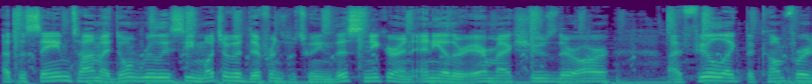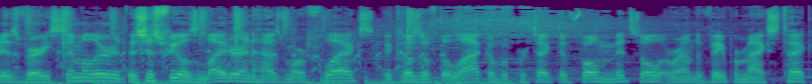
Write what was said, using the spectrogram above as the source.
At the same time, I don't really see much of a difference between this sneaker and any other Air Max shoes there are. I feel like the comfort is very similar. This just feels lighter and has more flex because of the lack of a protective foam midsole around the VaporMax Tech.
